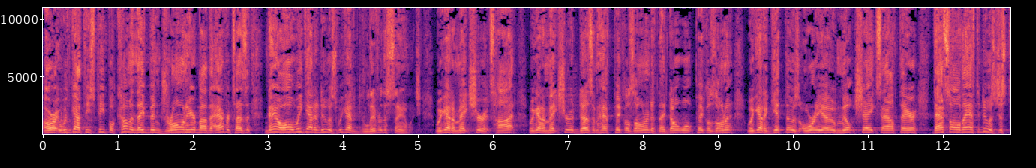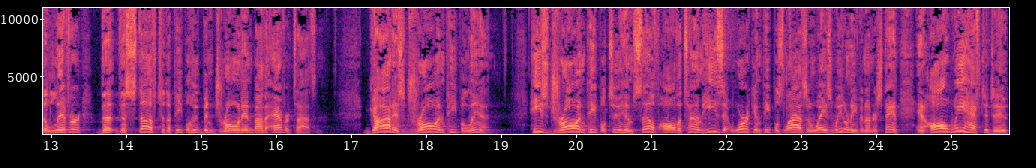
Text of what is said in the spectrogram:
all right, we've got these people coming. They've been drawn here by the advertising. Now all we got to do is we got to deliver the sandwich. We got to make sure it's hot. We got to make sure it doesn't have pickles on it. If they don't want pickles on it, we got to get those Oreo milkshakes out there. That's all they have to do is just deliver the, the stuff to the people who've been drawn in by the advertising. God is drawing people in. He's drawing people to himself all the time. He's at work in people's lives in ways we don't even understand. And all we have to do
